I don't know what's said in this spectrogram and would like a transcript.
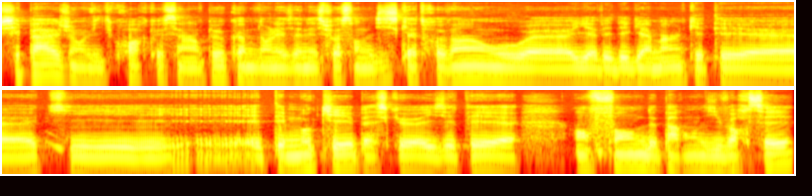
je sais pas, j'ai envie de croire que c'est un peu comme dans les années 70-80 où euh, il y avait des gamins qui étaient, euh, qui étaient moqués parce qu'ils étaient enfants de parents divorcés.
